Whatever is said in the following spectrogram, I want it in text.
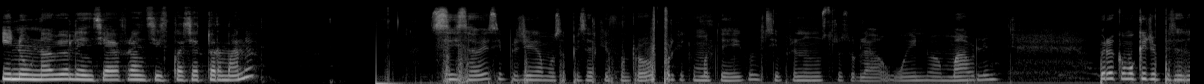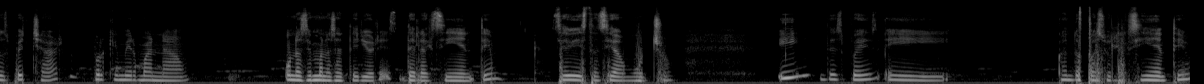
y no una violencia de Francisco hacia tu hermana? Sí, ¿sabes? Siempre llegamos a pensar que fue un robo porque, como te digo, él siempre nos mostró su lado bueno, amable. Pero como que yo empecé a sospechar porque mi hermana, unas semanas anteriores del accidente, se había distanciado mucho. Y después, eh, cuando pasó el accidente,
